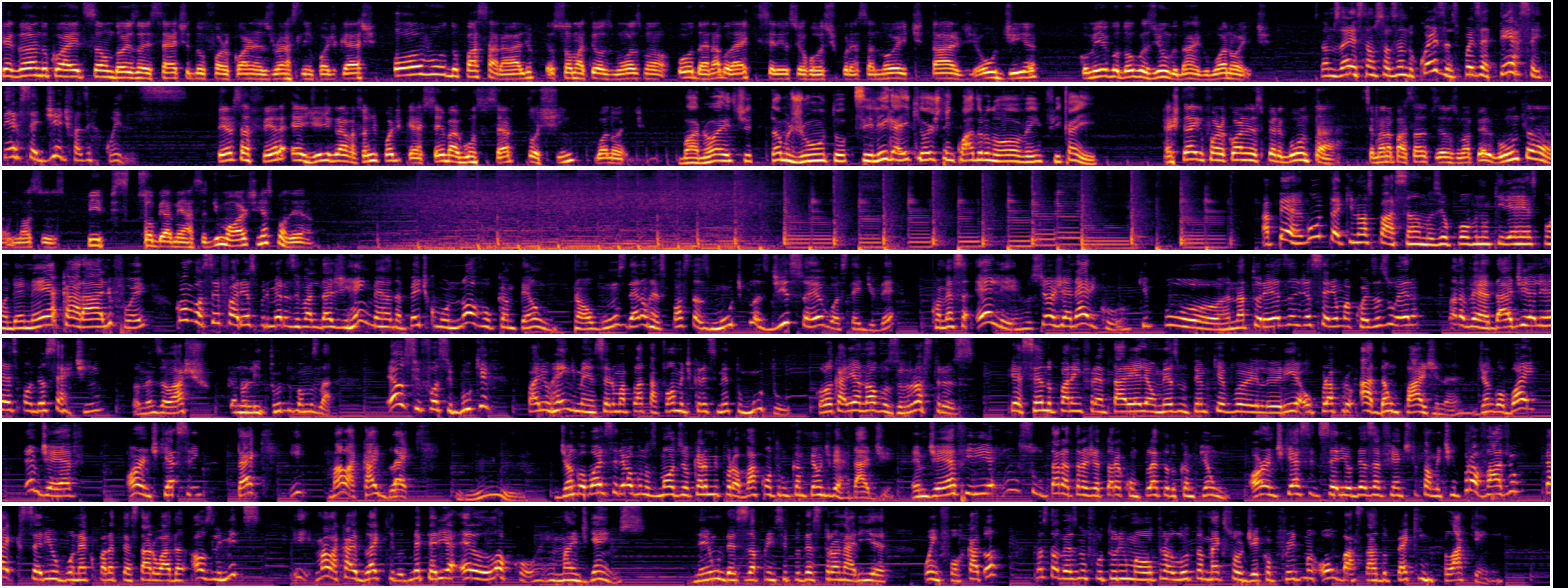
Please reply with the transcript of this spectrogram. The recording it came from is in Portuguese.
Chegando com a edição 227 do Four Corners Wrestling Podcast, Ovo do Passaralho. Eu sou Matheus Mosman, o Dyna Black, seria o seu host por essa noite, tarde ou dia. Comigo, Douglas Jung. Daigo, boa noite. Estamos aí, estamos fazendo coisas? Pois é terça e terça é dia de fazer coisas. Terça-feira é dia de gravação de podcast, sem bagunça, certo? Toshim, boa noite. Boa noite, tamo junto. Se liga aí que hoje tem quadro novo, hein? Fica aí. Hashtag Four Corners pergunta Semana passada fizemos uma pergunta, nossos pips sob ameaça de morte responderam. A pergunta que nós passamos e o povo não queria responder nem a caralho foi: como você faria as primeiras rivalidades de Hangman Rampage como novo campeão? Alguns deram respostas múltiplas, disso eu gostei de ver começa ele, o senhor genérico, que por natureza já seria uma coisa zoeira, mas na verdade ele respondeu certinho, pelo menos eu acho, que eu não li tudo, vamos lá. Eu, se fosse Booker, faria o Hangman ser uma plataforma de crescimento mútuo, colocaria novos rostros, crescendo para enfrentar ele ao mesmo tempo que evoluiria o próprio Adão Página, Jungle Boy, MJF, Orange Cassidy, Beck e Malakai Black. Hum. Jungle Boy seria algo nos moldes Eu Quero Me Provar contra um campeão de verdade. MJF iria insultar a trajetória completa do campeão. Orange Cassidy seria o desafiante totalmente improvável. Peck seria o boneco para testar o Adam aos limites. E Malakai Black meteria El Loco em Mind Games. Nenhum desses a princípio destronaria o Enforcador, mas talvez no futuro em uma outra luta Maxwell Jacob Friedman ou o bastardo Peck emplaquem.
